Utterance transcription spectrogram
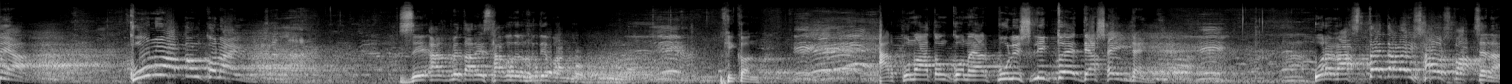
নেই আর। কোনো আতঙ্ক নাই। যে আসবে তার এই ছাগলের হৃদয় বানবো কি কন? কোনো আতঙ্ক নাই, আর পুলিশ লিগ তো এই দেশেই নাই। ওরা রাস্তায় দাঁড়াই সাহস পাচ্ছে না।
